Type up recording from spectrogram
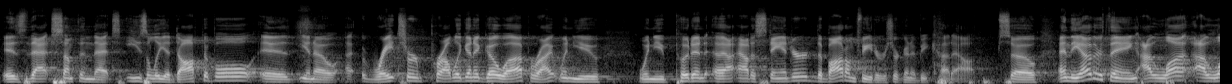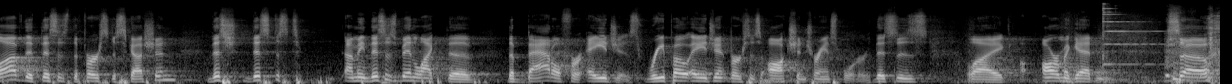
Is that something that's easily adoptable? Is, you know, uh, rates are probably going to go up, right? When you when you put in, uh, out a standard, the bottom feeders are going to be cut out. So, and the other thing, I love I love that this is the first discussion. This this just, I mean, this has been like the the battle for ages: repo agent versus auction transporter. This is like Armageddon. So.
